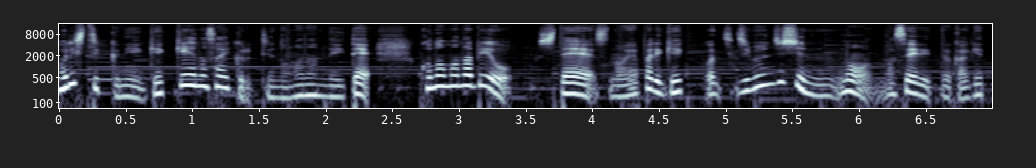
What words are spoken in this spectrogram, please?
ホリスティックに月経のサイクルっていうのを学んでいてこの学びをしてそのやっぱり月自分自身の、生理というか月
